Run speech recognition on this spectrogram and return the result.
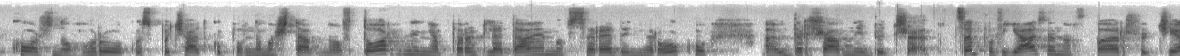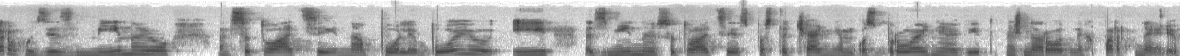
Кожного року з початку повномасштабного вторгнення переглядаємо всередині року е, державний бюджет. Це пов'язано в першу чергу зі зміною е, ситуації на полі бою і зміною ситуації з постачанням озброєння від міжнародних партнерів.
